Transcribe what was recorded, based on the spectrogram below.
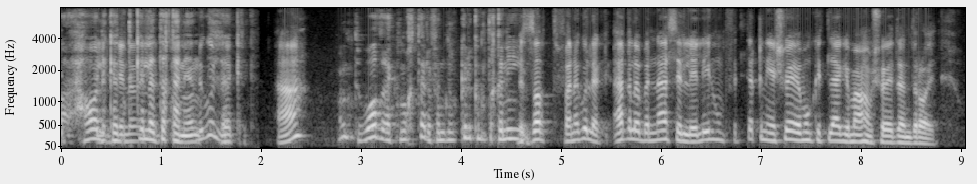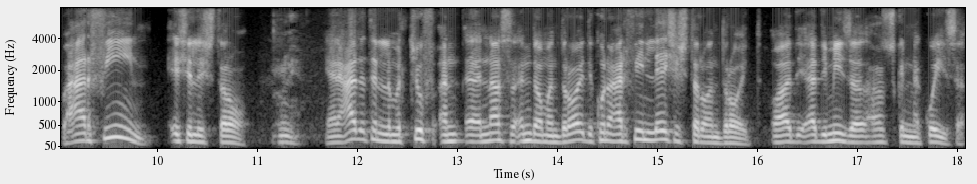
حولك أنت كله تقني أنت يقول لك. ها؟ أنت وضعك مختلف أنتم كلكم تقنيين. بالضبط. فأنا أقول لك أغلب الناس اللي ليهم في التقنية شوية ممكن تلاقي معهم شوية Android وعارفين إيش اللي اشتروه. إيه. يعني عادة لما تشوف أن- الناس عندهم أندرويد يكونوا عارفين ليش اشتروا أندرويد وهذه هذه ميزة أحس إنها كويسة.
